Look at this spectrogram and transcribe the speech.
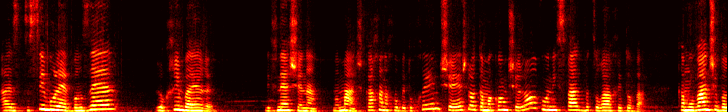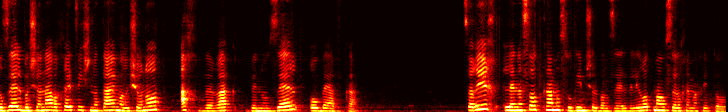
אז תשימו לב, ברזל לוקחים בערב, לפני השינה, ממש. ככה אנחנו בטוחים שיש לו את המקום שלו והוא נספג בצורה הכי טובה. כמובן שברזל בשנה וחצי, שנתיים הראשונות, אך ורק בנוזל או באבקה. צריך לנסות כמה סוגים של ברזל ולראות מה עושה לכם הכי טוב.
